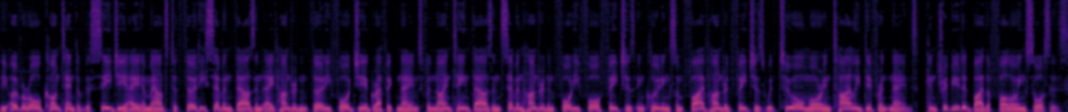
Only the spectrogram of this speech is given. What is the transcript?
the overall content of the CGA amounts to 37,834 geographic names for 19,744 features including some 500 features with two or more entirely different names, contributed by the following sources.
